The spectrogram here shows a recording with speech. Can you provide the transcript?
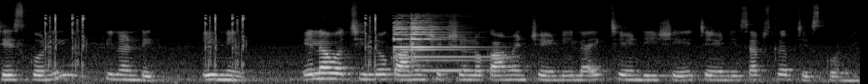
చేసుకొని తినండి. ఈవినింగ్. ఎలా వచ్చిందో కామెంట్ సెక్షన్లో కామెంట్ చేయండి లైక్ చేయండి షేర్ చేయండి సబ్స్క్రైబ్ చేసుకోండి.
